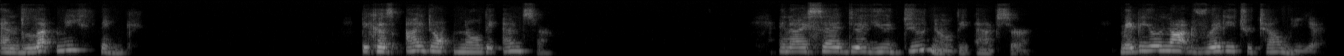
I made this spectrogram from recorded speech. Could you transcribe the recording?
and let me think because I don't know the answer. And I said, You do know the answer. Maybe you're not ready to tell me yet.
